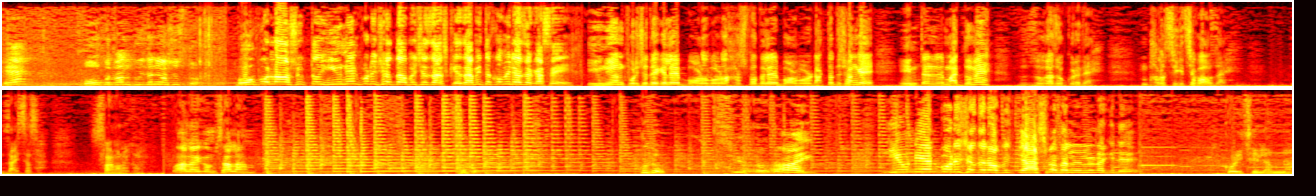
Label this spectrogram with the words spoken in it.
কে? বউ বলবান দুইজনই অসুস্থ। বউ বলল অসুখ তো ইউনিয়ন পরিষদ অফিসে যাস যাবি তো কবিরাজের কাছে। ইউনিয়ন পরিষদে গেলে বড় বড় হাসপাতালের বড় বড় ডাক্তারদের সঙ্গে ইন্টারনেটের মাধ্যমে যোগাযোগ করে দেয়। ভালো চিকিৎসা পাওয়া যায়। যাই চাচা সালাম আলাইকুম। ওয়ালাইকুম সালাম। হুজুর। ওই ইউনিয়ন পরিষদের অফিস কি হাসপাতাল এলো নাকি রে? কইছিলাম না।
